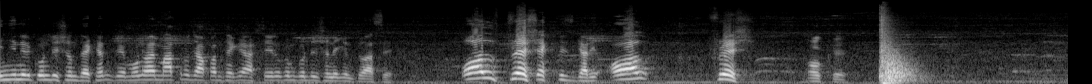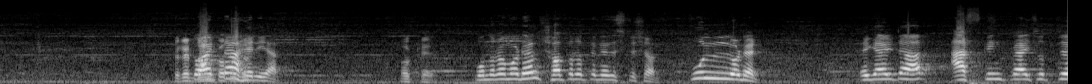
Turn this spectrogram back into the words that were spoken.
ইঞ্জিনের কন্ডিশন দেখেন যে মনে হয় মাত্র জাপান থেকে আসছে এরকম কন্ডিশনে কিন্তু আছে। অল ফ্রেশ এক পিস গাড়ি all fresh okay Toyota Harrier okay পনেরো মডেল সতেরোতে রেজিস্ট্রেশন ফুল লোডেড এই গাড়িটার আস্কিং প্রাইস হচ্ছে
